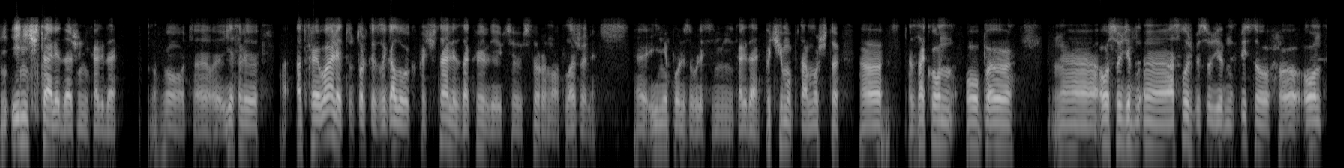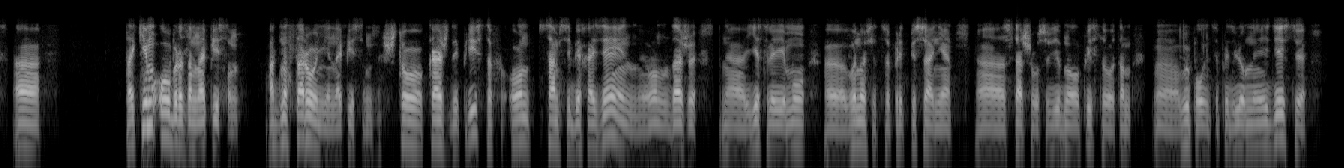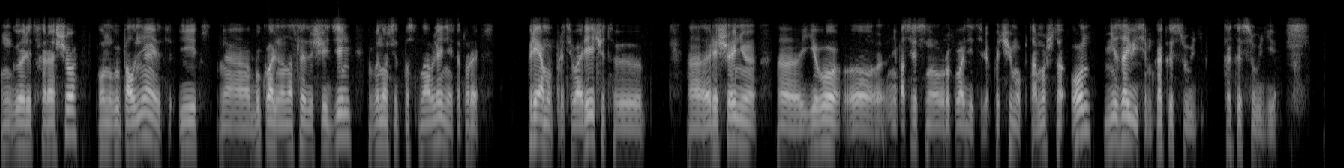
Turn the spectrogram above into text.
и не читали даже никогда. Вот. Э, если открывали, то только заголовок прочитали, закрыли и все в сторону отложили. Э, и не пользовались ими никогда. Почему? Потому что э, закон об э, о, судеб... о службе судебных приставов, он э, таким образом написан, односторонне написан, что каждый пристав, он сам себе хозяин, он даже, э, если ему э, выносится предписание э, старшего судебного пристава там выполнить определенные действия, он говорит хорошо, он выполняет и буквально на следующий день выносит постановление, которое прямо противоречит решению его непосредственного руководителя. Почему? Потому что он независим, как и судьи. Как и судьи.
